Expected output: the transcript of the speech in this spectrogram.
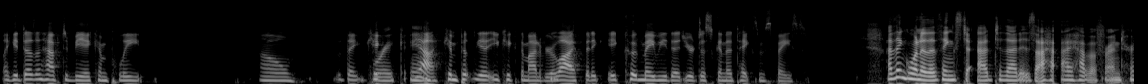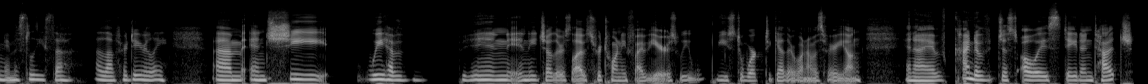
Like it doesn't have to be a complete oh, they kick, break yeah, yeah, you kick them out of your life, but it, it could maybe that you're just going to take some space. I think one of the things to add to that is I, I have a friend. Her name is Lisa. I love her dearly, um, and she we have been in each other's lives for 25 years. We used to work together when I was very young, and I have kind of just always stayed in touch.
